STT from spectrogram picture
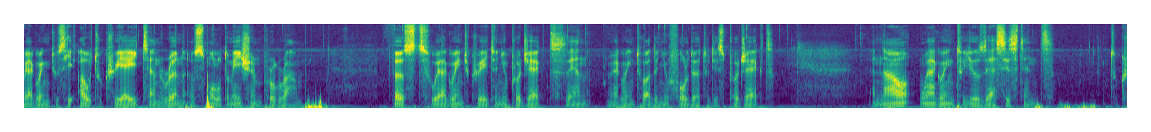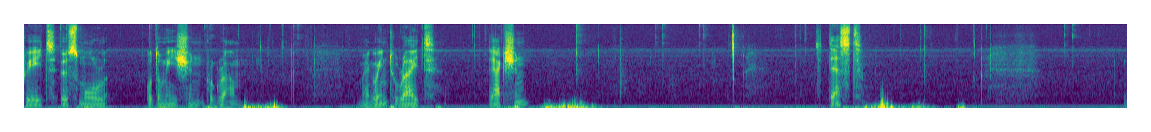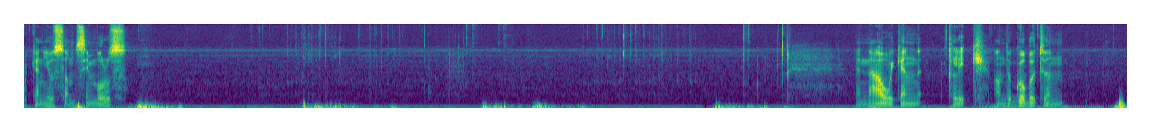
we are going to see how to create and run a small automation program. First we are going to create a new project, then we are going to add a new folder to this project and now we are going to use the assistant to create a small automation program. We are going to write the action, the test, we can use some symbols. And now we can click on the go button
